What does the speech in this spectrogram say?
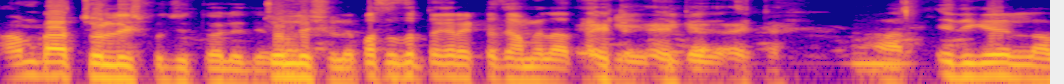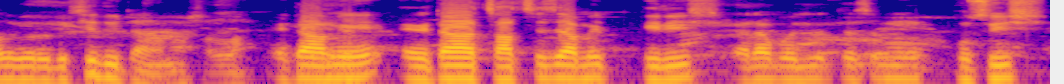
আমরা চল্লিশ পর্যন্ত হলে দেবো। চল্লিশ হলে পাঁচ হাজার টাকার একটা ঝামেলা থাকে এটা এটা। এটা। আর এদিকে লাল গরু দেখছি দুইটা মাসাল্লাহ এটা আমি এটা চাচ্ছি যে আমি তিরিশ। এরা বলতেছে পঁচিশ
